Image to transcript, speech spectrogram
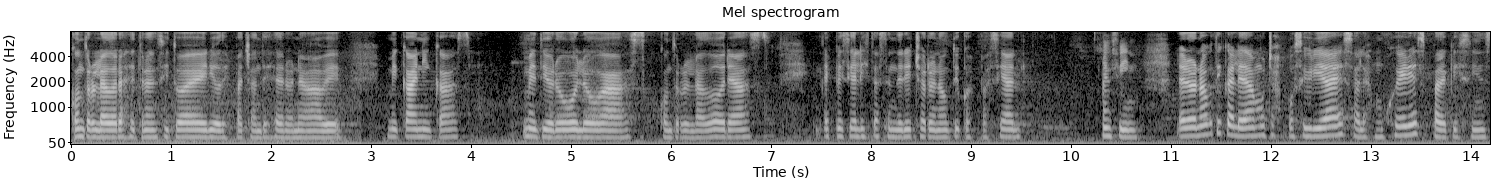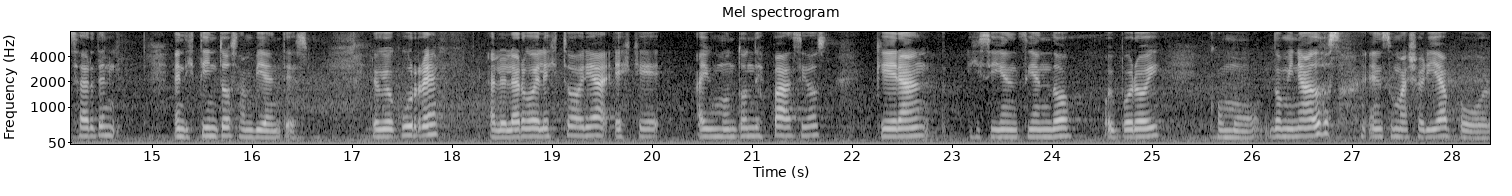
controladoras de tránsito aéreo, despachantes de aeronave, mecánicas, meteorólogas, controladoras, especialistas en derecho aeronáutico espacial. En fin, la aeronáutica le da muchas posibilidades a las mujeres para que se inserten en distintos ambientes. Lo que ocurre a lo largo de la historia es que hay un montón de espacios que eran y siguen siendo hoy por hoy como dominados en su mayoría por,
